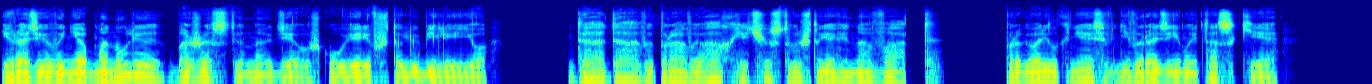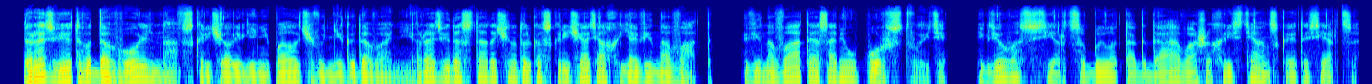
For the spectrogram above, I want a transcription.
и разве вы не обманули божественную девушку, уверив, что любили ее? Да, да, вы правы. Ах, я чувствую, что я виноват, проговорил князь в невыразимой тоске. «Да разве этого довольно?» — вскричал Евгений Павлович в негодовании. «Разве достаточно только вскричать «Ах, я виноват!» Виноваты, а сами упорствуете. И где у вас сердце было тогда, ваше христианское это сердце?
